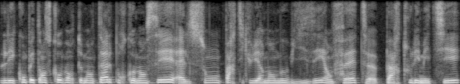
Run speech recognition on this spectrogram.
Les compétences comportementales, pour commencer, elles sont particulièrement mobilisées en fait par tous les métiers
